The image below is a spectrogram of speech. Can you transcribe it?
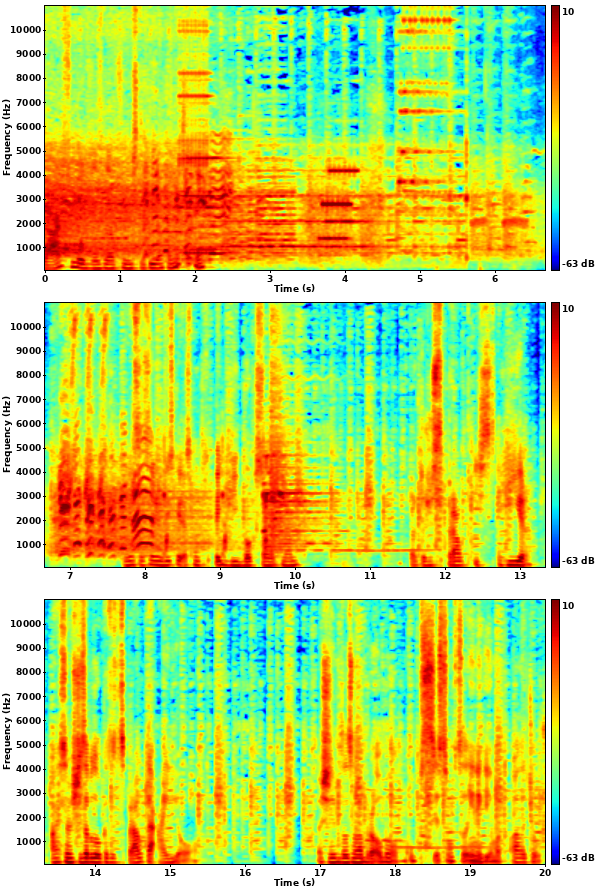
Ja som bol jeden z najlepších Mr. Píra, to nečakaj. Ja sa chcem získať aspoň tých 5 beatboxov, nech mám. Pretože Sprout is here. A ja som ešte zabudol ukázať Sprouta a jo. Ešte som to znova Brawl Ball. Ups, ja som chcel iný game mode, ale čo už.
